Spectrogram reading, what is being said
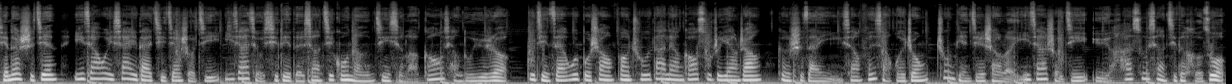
前段时间，一加为下一代旗舰手机一加九系列的相机功能进行了高强度预热，不仅在微博上放出大量高素质样张，更是在影像分享会中重点介绍了一加手机与哈苏相机的合作。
